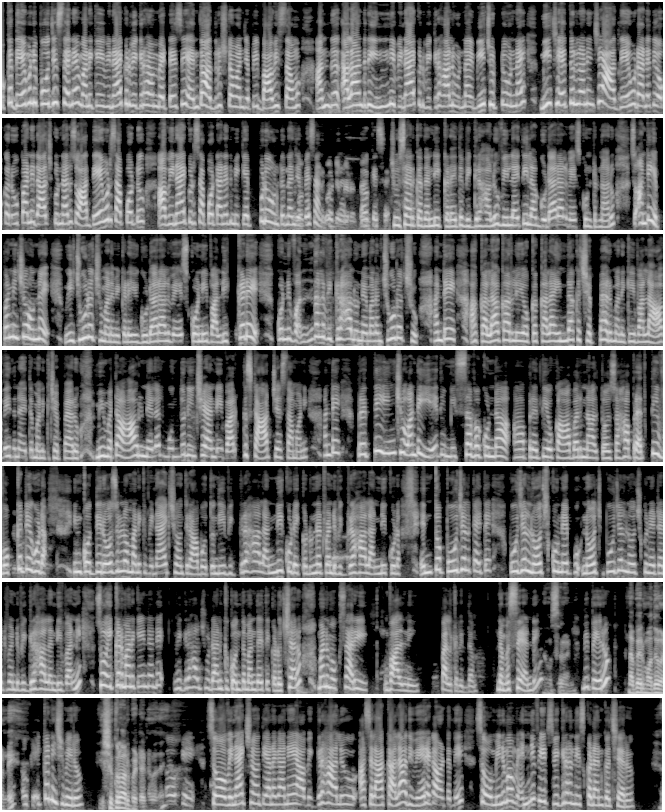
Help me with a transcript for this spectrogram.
ఒక దేవుని పూజిస్తేనే మనకి వినాయకుడి విగ్రహం పెట్టేసి ఎంతో అదృష్టం అని చెప్పి భావిస్తాము. అంద అలాంటిది ఇన్ని వినాయకుడి విగ్రహాలు ఉన్నాయి మీ చుట్టూ ఉన్నాయి మీ చేతుల్లో నుంచే ఆ దేవుడు అనేది ఒక రూపాన్ని దాల్చుకున్నారు సో ఆ దేవుడు సపోర్ట్ ఆ వినాయకుడి సపోర్ట్ అనేది మీకు ఎప్పుడు ఉంటుందని చెప్పేసి అనుకుంటున్నాను. Okay sir. చూసారు కదండి ఇక్కడైతే విగ్రహాలు వీళ్ళైతే ఇలా గుడారాలు వేసుకుంటున్నారు. సో అంటే ఎప్పటి నుంచో ఉన్నాయి. ఇవి చూడొచ్చు మనం ఇక్కడ ఈ గుడారాలు వేసుకొని వాళ్ళు ఇక్కడే కొన్ని వందల విగ్రహాలు ఉన్నాయి. మనం చూడొచ్చు. అంటే ఆ కళాకారుల యొక్క కళ ఇందాక చెప్పారు మనకి వాళ్ళ నివేదన అయితే మనకి చెప్పారు. మేమైతే ఆరు నెలల ముందు నుంచే అండి వర్క్ స్టార్ట్ చేస్తామని. అంటే ప్రతి ఇంచు అంటే ఏది మిస్ అవ్వకుండా ఆ ప్రతి ఒక్క ఆభరణాలతో సహా ప్రతి ఒక్కటి కూడా. ఇంకొద్ది రోజుల్లో మనకి వినాయక చవితి రాబోతుంది. ఈ విగ్రహాలన్నీ కూడా ఇక్కడ ఉన్నటువంటి విగ్రహాలన్నీ కూడా ఎంతో పూజలకైతే పూజలు నోచుకునే నోచు పూజలు నోచుకునేటటువంటి విగ్రహాలండి ఇవన్నీ. సో ఇక్కడ మనకి ఏంటంటే విగ్రహాలు చూడడానికి కొంతమంది అయితే ఇక్కడ వచ్చారు మనం ఒకసారి వాళ్ళని పలకరిద్దాం. నమస్తే అండి. నమస్కారం అండి. మీ పేరు? నా పేరు మధు అండి. ఓకే ఎక్కడి నుంచి మీరు? శుక్రవారం పెట్టండి ఓకే సో వినాయక చవితి అనగానే ఆ విగ్రహాలు అసలు ఆ కళ అది వేరేగా ఉంటుంది. సో మినిమం ఎన్ని ఫీట్స్ విగ్రహం తీసుకోవడానికి వచ్చారు?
